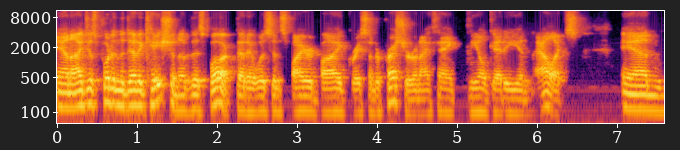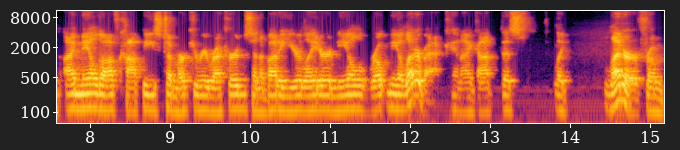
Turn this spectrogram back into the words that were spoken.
and I just put in the dedication of this book that it was inspired by Grace Under Pressure. And I thank Neil Geddy and Alex. And I mailed off copies to Mercury Records. And about a year later, Neil wrote me a letter back. And I got this like letter from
